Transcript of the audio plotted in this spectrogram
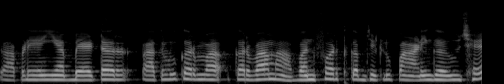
તો આપણે અહીંયા બેટર પાતળું કરવા, કરવામાં વન ફોર્થ કપ જેટલું પાણી ગયું છે.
